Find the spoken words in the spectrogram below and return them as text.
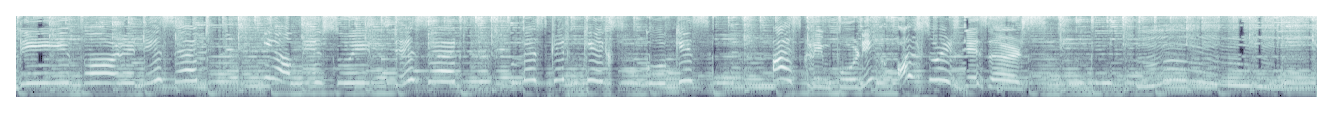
D for dessert, yummy sweet dessert. Biscuit cakes, cookies, ice cream pudding, all sweet desserts. E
